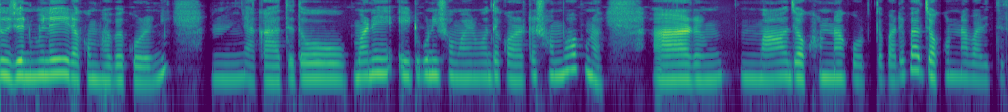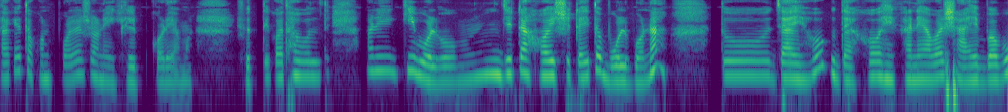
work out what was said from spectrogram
দুজন মিলেই এরকমভাবে করে নিই। একা হাতে তো মানে এইটুকুনি সময়ের মধ্যে করাটা সম্ভব নয়। আর মা যখন না করতে পারে বা যখন না বাড়িতে থাকে তখন পলাশ অনেক হেল্প করে আমার। সত্যি কথা বলতে মানে কি বলব যেটা হয় সেটাই তো বলব না? তো যাই হোক, দেখো এখানে আবার সাহেববাবু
